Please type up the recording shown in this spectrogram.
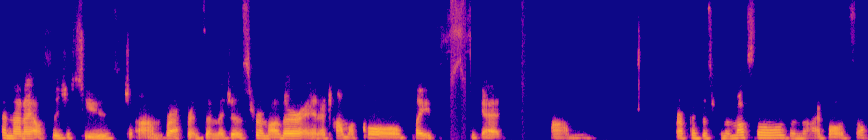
And then I also just used um, reference images from other anatomical plates to get um, references from the muscles and the eyeball itself.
